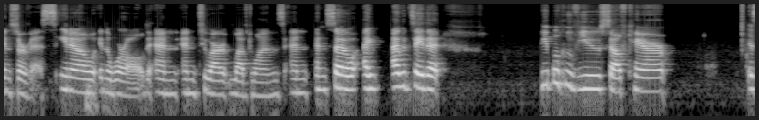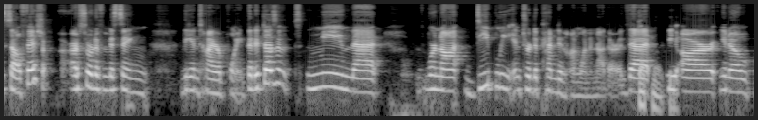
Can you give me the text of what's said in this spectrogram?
in service you know in the world and and to our loved ones and and so i i would say that people who view self-care as selfish are sort of missing the entire point that it doesn't mean that we're not deeply interdependent on one another that Definitely. we are you know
